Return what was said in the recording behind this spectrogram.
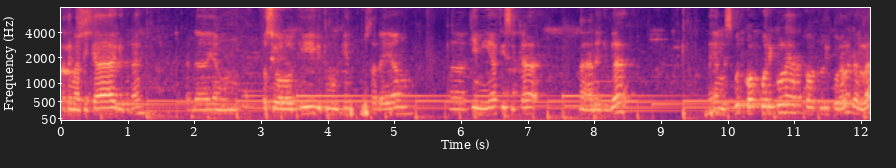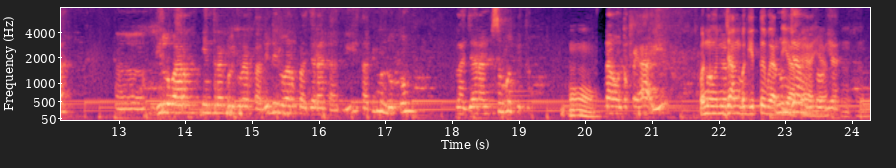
matematika gitu kan. Ada yang sosiologi gitu mungkin terus ada yang uh, kimia fisika. Nah ada juga yang disebut kurikuler kurikuler adalah uh, di luar intrakurikuler tadi di luar pelajaran tadi tapi mendukung pelajaran tersebut gitu. Mm -hmm. nah untuk PAI penunjang begitu berarti penunjang ya, betul, ya. -hmm.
